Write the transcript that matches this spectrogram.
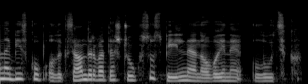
Тетяна Біскуп, Олександр Ватащук, Суспільне новини, Луцьк.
